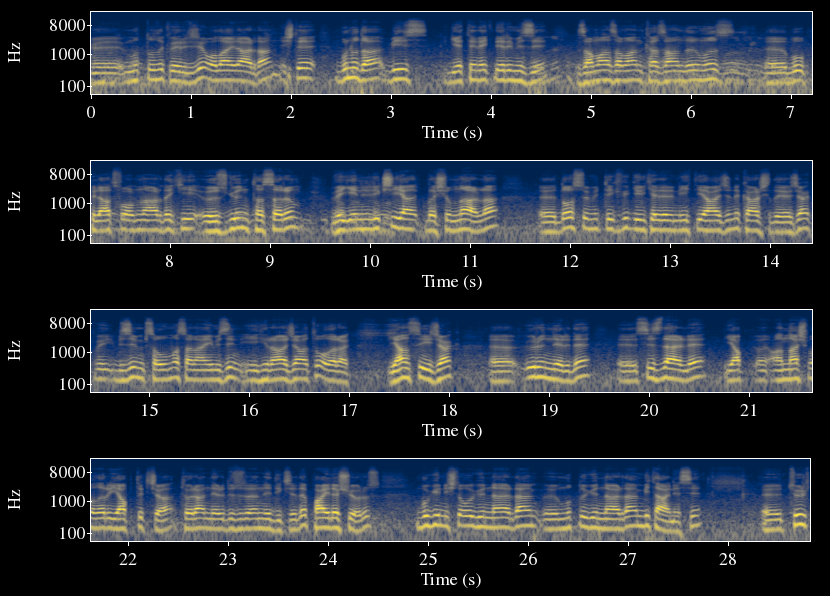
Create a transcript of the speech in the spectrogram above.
e, mutluluk verici olaylardan. İşte bunu da biz yeteneklerimizi zaman zaman kazandığımız e, bu platformlardaki özgün tasarım ve yenilikçi yaklaşımlarla e, dost ve müttefik ülkelerin ihtiyacını karşılayacak ve bizim savunma sanayimizin ihracatı olarak yansıyacak e, ürünleri de e, sizlerle yap, anlaşmaları yaptıkça, törenleri düzenledikçe de paylaşıyoruz. Bugün işte o günlerden, e, mutlu günlerden bir tanesi. E, Türk,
